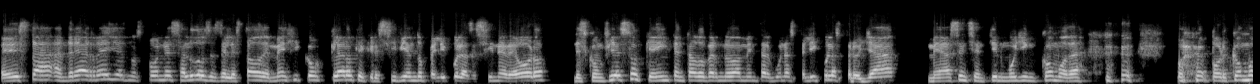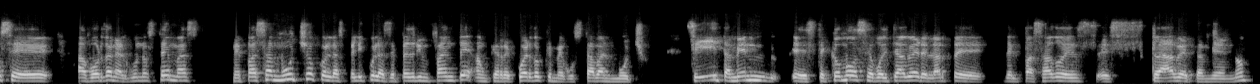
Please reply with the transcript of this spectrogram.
Esta Andrea Reyes nos pone saludos desde el Estado de México. Claro que crecí viendo películas de cine de oro. Les confieso que he intentado ver nuevamente algunas películas, pero ya me hacen sentir muy incómoda por, cómo se abordan algunos temas. Me pasa mucho con las películas de Pedro Infante, aunque recuerdo que me gustaban mucho. Sí, también este, cómo se voltea a ver el arte del pasado es, es clave también, ¿no?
